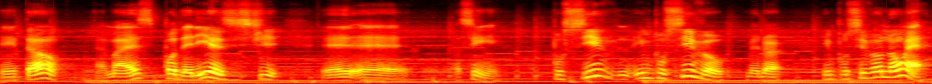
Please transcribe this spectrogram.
Então, é, mas poderia existir, é, é, assim, possível, impossível, melhor, impossível não é,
